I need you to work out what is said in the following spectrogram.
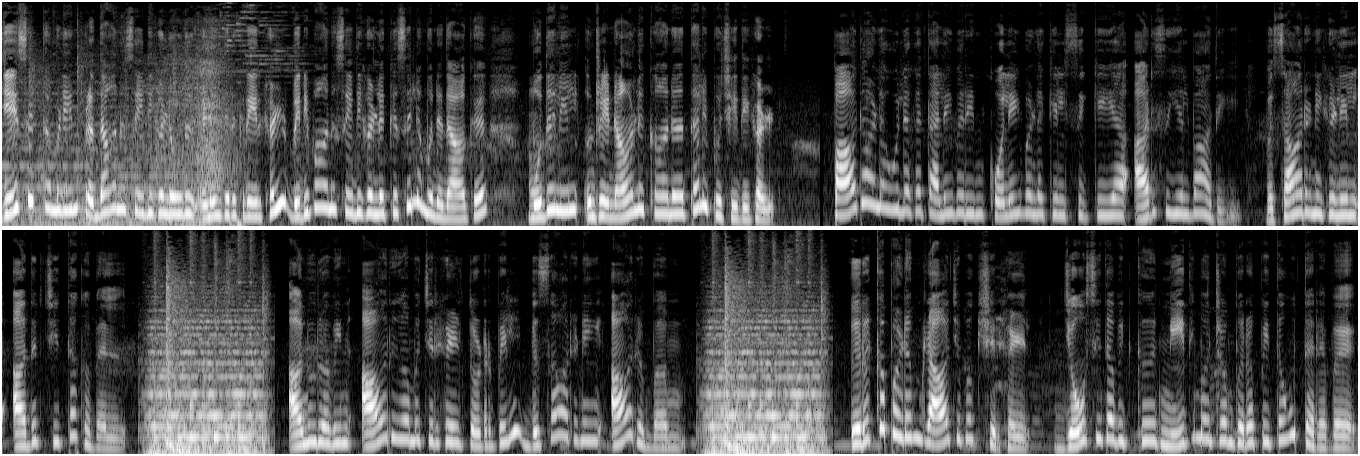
ஏசி தமிழின் பிரதான செய்திகளோடு இணைந்திருக்கிறீர்கள். விரிவான செய்திகளுக்கு சில முன்னதாக முதலில் இன்றைய நாளுக்கான தலைப்புச் செய்திகள். பாதாள உலக தலைவரின் கொலை வழக்கில் சிக்கிய அரசியல்வாதி விசாரணைகளில் அதிர்ச்சி தகவல். அனுரவின் ஆறு அமைச்சர்கள் தொடர்பில் விசாரணை ஆரம்பம். இறுக்கப்படும் ராஜபக்சர்கள் ஜோசிதவிற்கு நீதிமன்றம் பிறப்பித்த உத்தரவு.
